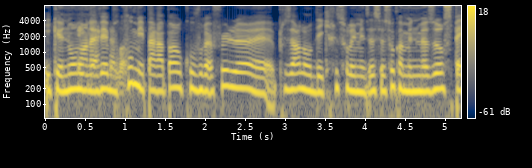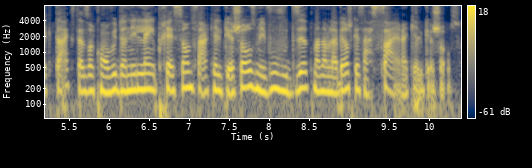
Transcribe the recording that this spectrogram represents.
et que nous, on en avait beaucoup. Mais par rapport au couvre-feu, euh, plusieurs l'ont décrit sur les médias sociaux comme une mesure spectacle, c'est-à-dire qu'on veut donner l'impression de faire quelque chose, mais vous, vous dites, Madame Laberge, que ça sert à quelque chose.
